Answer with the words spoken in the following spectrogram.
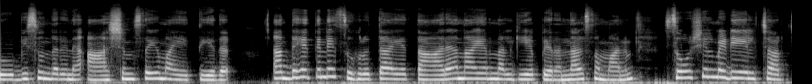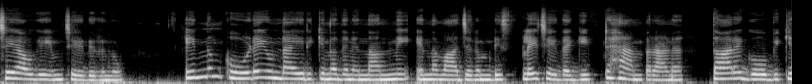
ഗോപി സുന്ദറിന് ആശംസയുമായി എത്തിയത്. അദ്ദേഹത്തിന്റെ സുഹൃത്തായ താര നായർ നൽകിയ പിറന്നാൾ സമ്മാനം സോഷ്യൽ മീഡിയയിൽ ചർച്ചയാവുകയും ചെയ്തിരുന്നു. എന്നും കൂടെയുണ്ടായിരിക്കുന്നതിന് നന്ദി എന്ന വാചകം ഡിസ്പ്ലേ ചെയ്ത ഗിഫ്റ്റ് ഹാമ്പറാണ് താര ഗോപിക്ക്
